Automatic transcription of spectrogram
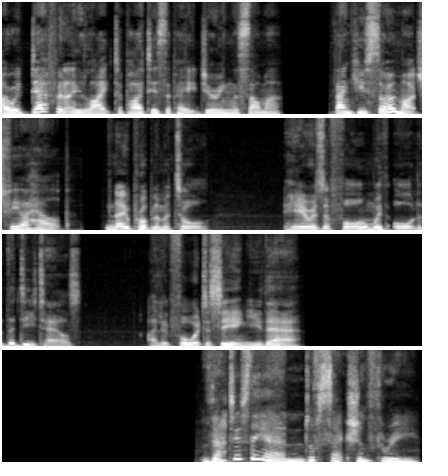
I would definitely like to participate during the summer. Thank you so much for your help. No problem at all. Here is a form with all of the details. I look forward to seeing you there. That is the end of section 3.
